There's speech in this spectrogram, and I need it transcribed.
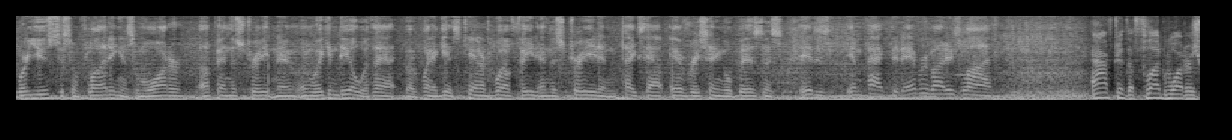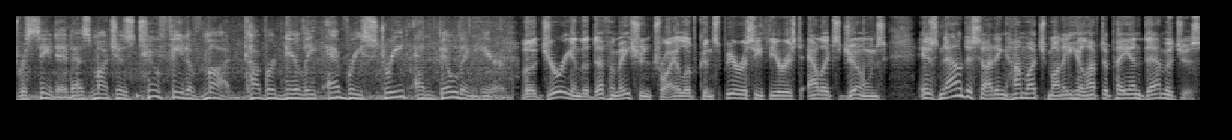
We're used to some flooding and some water up in the street, and, and we can deal with that. But when it gets 10 or 12 feet in the street and takes out every single business, it has impacted everybody's life. After the floodwaters receded, as much as two feet of mud covered nearly every street and building here. The jury in the defamation trial of conspiracy theorist Alex Jones is now deciding how much money he'll have to pay in damages.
